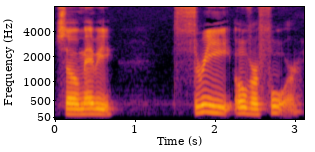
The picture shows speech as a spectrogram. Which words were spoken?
So maybe 3 over 4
